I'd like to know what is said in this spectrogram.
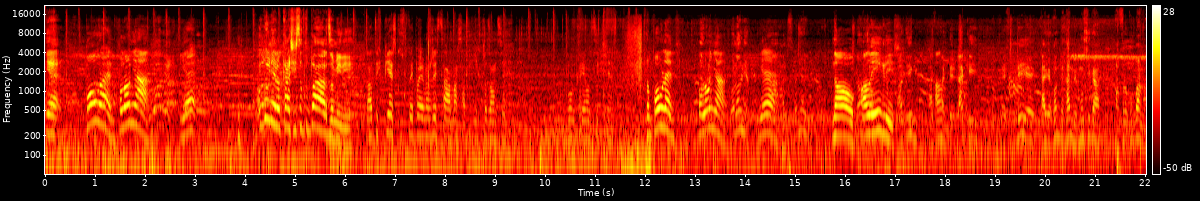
Nie. Poland! Polonia! Nie. Ogólnie lokalsi są tu bardzo mili. Na tych piesków tutaj powiem wam, że jest cała masa takich chodzących, błąkających się. From Poland! Polonia! Polonia. Yeah. Ah. No, No, only so- English. al English. Al- Ah. al Lucky, Chile, Callejón de James, música afrocubana.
